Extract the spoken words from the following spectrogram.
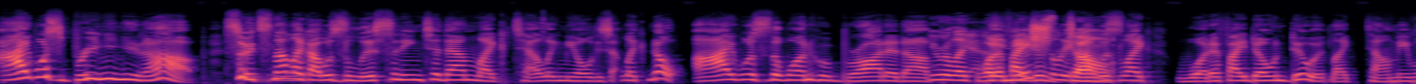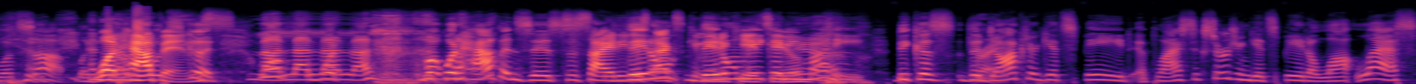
I was bringing it up. So it's not like I Mhm. was listening to them, like telling me all these. Like, no, I was the one who brought it up. You were like, Yeah. what if I just Initially, don't? was like, what if I don't do it? Like, tell me what's up. Like, What tell me what's happens? Good. la Well, la la what- la but what happens is Society they just don't they don't make excommunicates any you. money because the Right. doctor gets paid a plastic surgeon gets paid a lot less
